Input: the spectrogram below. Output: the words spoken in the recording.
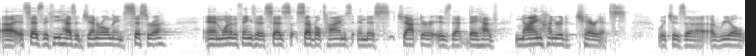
uh, it says that he has a general named Sisera. And one of the things that it says several times in this chapter is that they have 900 chariots which is a, a real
